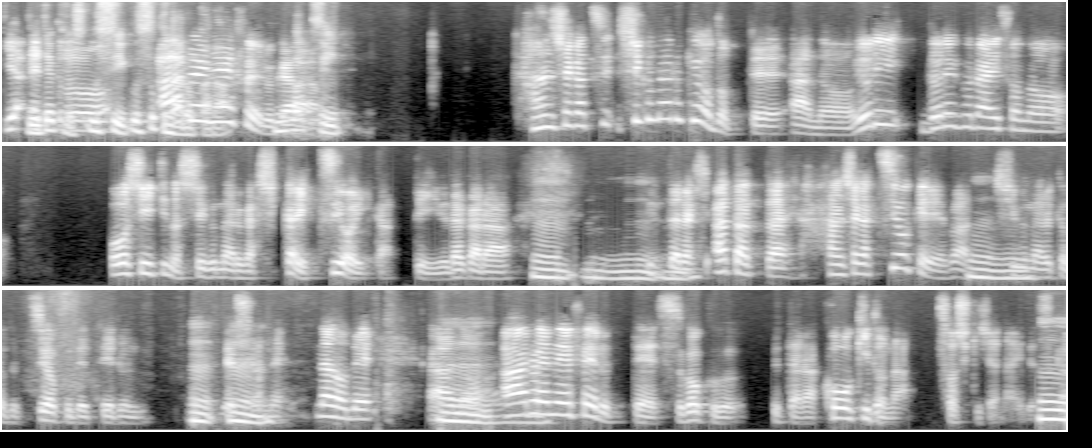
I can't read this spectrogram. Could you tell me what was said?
いや、えっと、薄い薄くなるから。RNFL が反射がつシグナル強度ってあのよりどれぐらいその OCT のシグナルがしっかり強いかっていう、だから、言ったら当たった反射が強ければ、シグナル強度強く出てるんですよね。なので、あの、RNFL ってすごく言ったら高輝度な組織じゃないですか。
